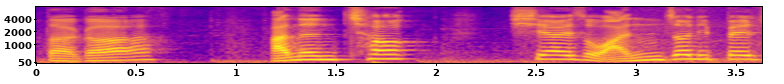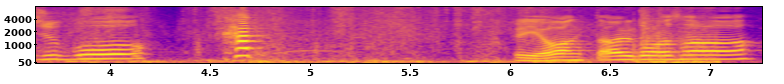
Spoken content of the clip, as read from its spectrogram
갔다가 가는 척 시야에서 완전히 빼주고 컷! 그리고 여왕 떨궈서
